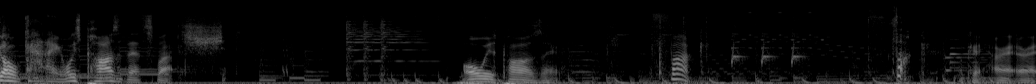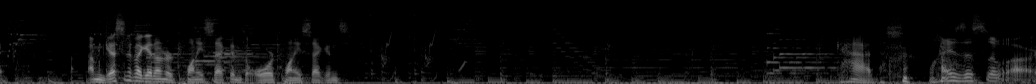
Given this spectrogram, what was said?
Go. God, I always pause at that spot. Shit. Always pause there. Fuck. Fuck. Okay, alright, alright. I'm guessing if I get under 20 seconds or 20 seconds, God, why is this so hard?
